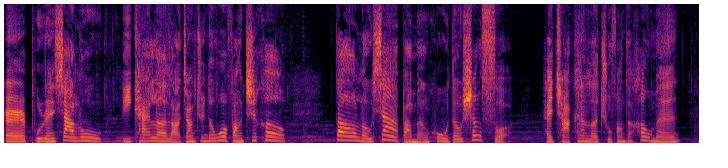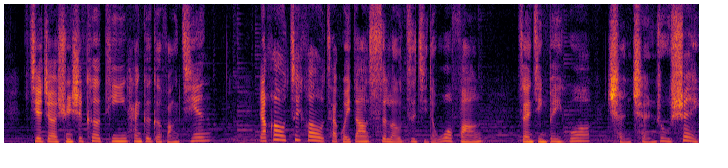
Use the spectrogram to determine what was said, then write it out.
而仆人夏露离开了老将军的卧房之后，到楼下把门户都上锁，还查看了厨房的后门，接着巡视客厅和各个房间。然后最后才回到四楼自己的卧房，钻进被窝，沉沉入睡。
